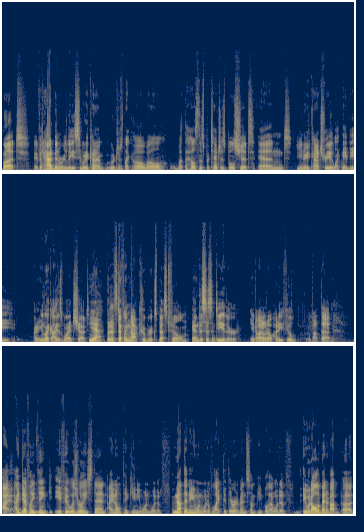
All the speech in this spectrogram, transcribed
But if it had been released, it would have kind of would just like, oh well, what the hell's this pretentious bullshit? And you know, you'd kind of treat it like maybe I don't know, you like Eyes Wide Shut, Yeah. but that's definitely not Kubrick's best film, and this isn't either. You know, I don't know. How do you feel about that? I, I definitely think if it was released then, I don't think anyone would have. Not that anyone would have liked it. There would have been some people that would have. It would all have been about uh,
